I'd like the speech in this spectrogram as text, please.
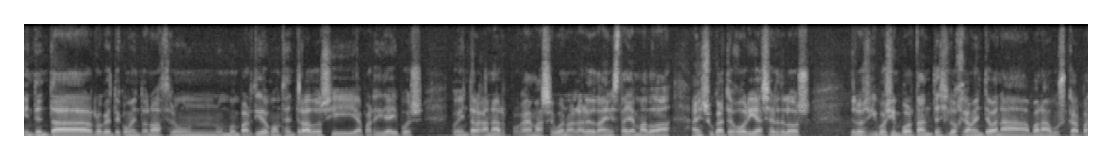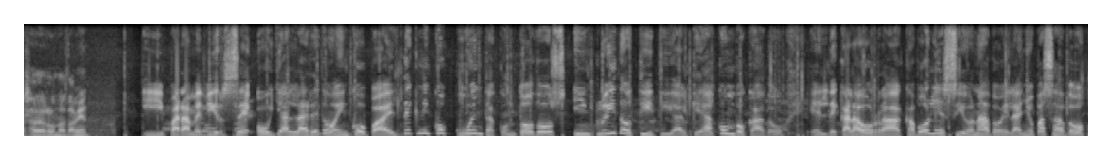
intentar lo que te comento, ¿no? hacer un, buen partido, concentrados y a partir de ahí pues, pues intentar ganar, porque además bueno, el Areo también está llamado a, en su categoría a ser de los, de los equipos importantes y lógicamente van a, van a buscar pasar de ronda también. Y para medirse hoy al Laredo en Copa, el técnico cuenta con todos, incluido Titi, al que ha convocado. El de Calahorra acabó lesionado el año pasado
